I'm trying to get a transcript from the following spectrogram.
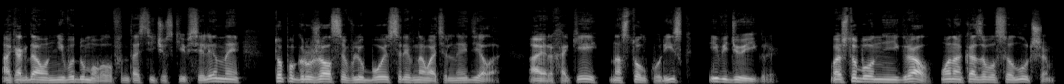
А когда он не выдумывал фантастические вселенные, то погружался в любое соревновательное дело — аэрохоккей, настолку риск и видеоигры. Во что бы он ни играл, он оказывался лучшим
